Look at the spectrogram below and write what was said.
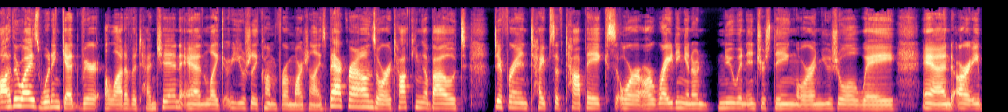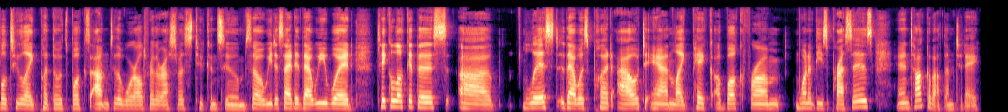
otherwise wouldn't get very a lot of attention and like usually come from marginalized backgrounds or talking about different types of topics or are writing in a new and interesting or unusual way and are able to like put those books out into the world for the rest of us to consume. So we decided that we would take a look at this uh list that was put out and like pick a book from one of these presses and talk about them today.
